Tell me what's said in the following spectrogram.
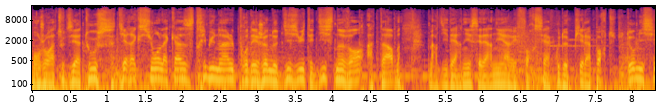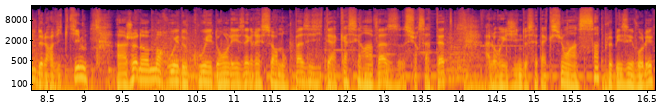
Bonjour à toutes et à tous. Direction la case tribunal pour des jeunes de 18 et 19 ans à Tarbes. Mardi dernier, ces derniers avaient forcé à coups de pied la porte du domicile de leur victime. Un jeune homme roué de coups et dont les agresseurs n'ont pas hésité à casser un vase sur sa tête. À l'origine de cette action, un simple baiser volé.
